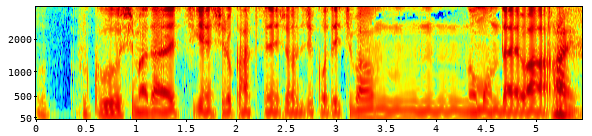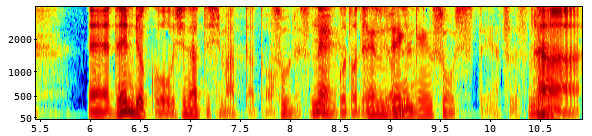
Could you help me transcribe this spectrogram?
ふ福島第一原子力発電所の事故で一番の問題は、はい。えー電力を失ってしまったとそうですね。いうことですよね。全電源喪失ってやつですね。は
